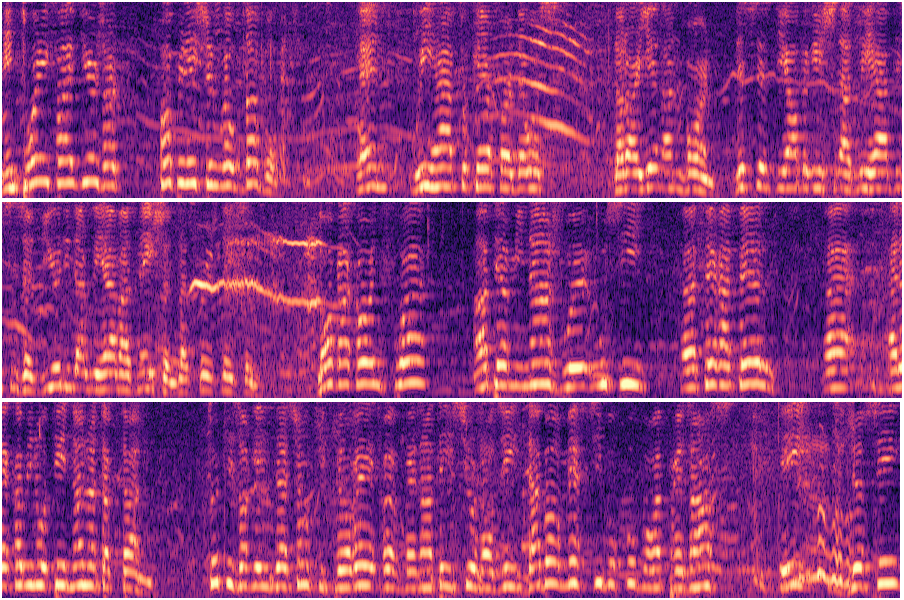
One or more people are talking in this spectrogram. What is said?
In 25 years, our population will double. And we have to care for those that are yet unborn. This is the obligation that we have. This is a duty that we have as nations, as First Nation. Donc, encore une fois, en terminant, je veux aussi euh, faire appel euh, à la communauté non autochtone. Toutes les organisations qui pourraient être représentées ici aujourd'hui. D'abord, merci beaucoup pour votre présence. Et je sais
